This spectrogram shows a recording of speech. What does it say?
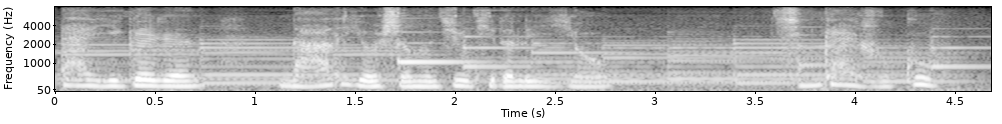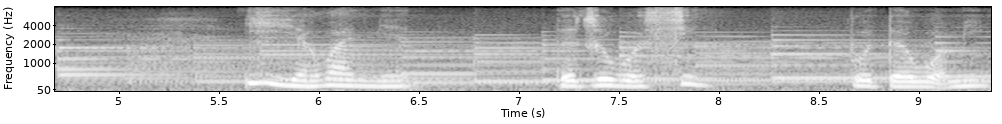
爱一个人哪里有什么具体的理由？情感如故，一眼万年，得之我幸，不得我命。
